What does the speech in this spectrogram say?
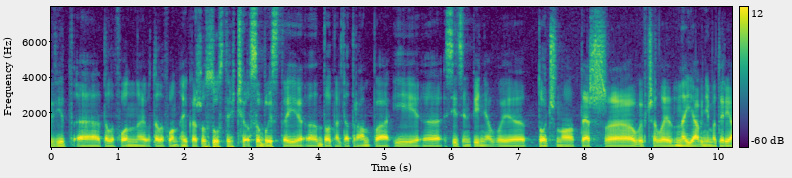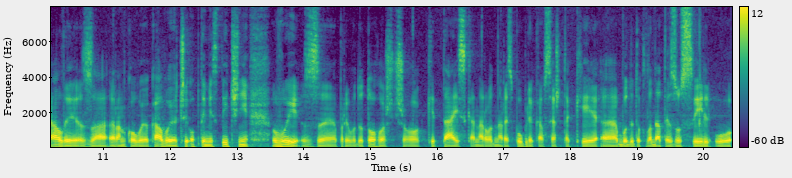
від е, телефонної телефонної кажу зустрічі особистої е, Дональда Трампа і е, Сі Цзіньпіня. Ви точно теж е, вивчили наявні матеріали за ранковою кавою. Чи оптимістичні ви з приводу того, що Китайська Народна Республіка все ж таки е, буде докладати зусиль у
